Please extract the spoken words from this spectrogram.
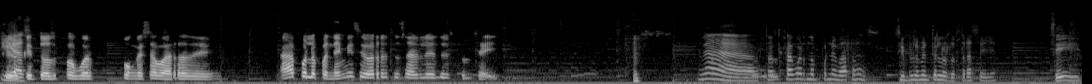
Y as- que todo Power ponga esa barra de. Ah, por la pandemia se va a retrasar el Elder Scrolls 6. Nah, Todd Howard no pone barras, simplemente lo retrasa ya. Sí.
